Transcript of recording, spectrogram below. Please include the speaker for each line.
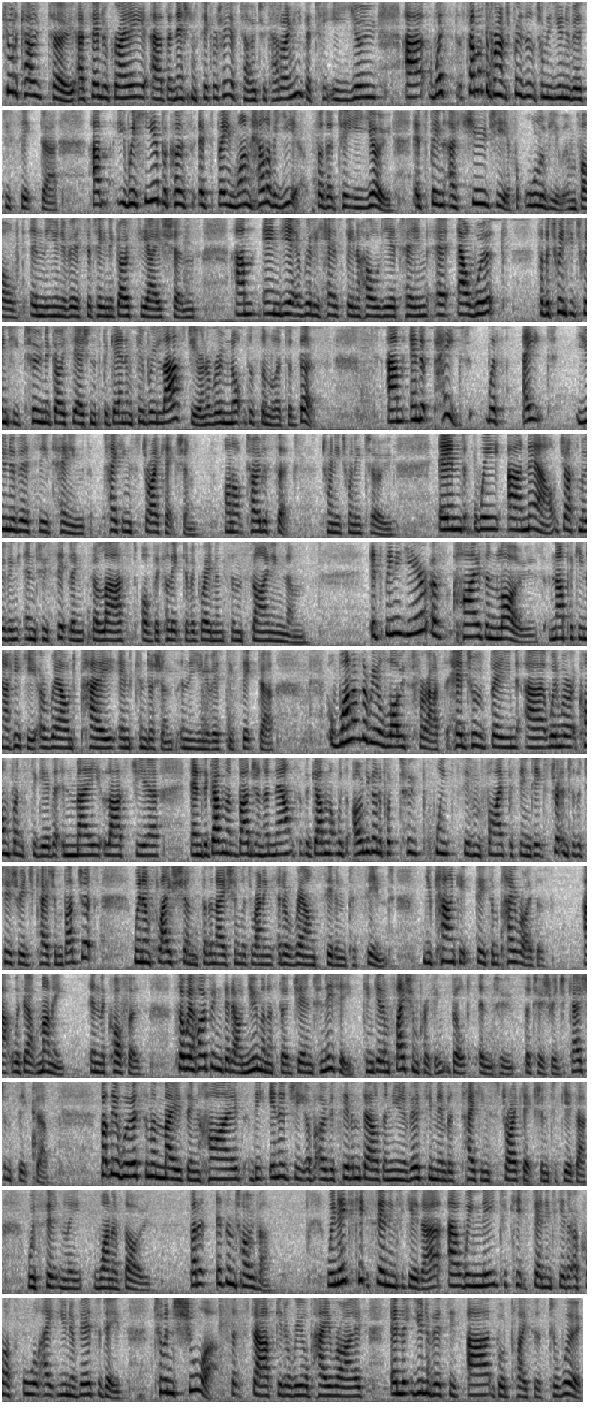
Speaker 1: Kia ora koutou, uh, Sandra Grey, uh, the National Secretary of Te Hautū Kahurangi, the TEU, uh, with some of the branch presidents from the university sector. Um, we're here because it's been one hell of a year for the TEU. It's been a huge year for all of you involved in the university negotiations. Um, and yeah, it really has been a whole year, team. Uh, our work for the 2022 negotiations began in February last year in a room not dissimilar to this. Um, and it peaked with eight university teams taking strike action on October 6, 2022. And we are now just moving into settling the last of the collective agreements and signing them. It's been a year of highs and lows, ngāpiki ngā around pay and conditions in the university sector. One of the real lows for us had to have been uh, when we were at conference together in May last year and the government budget announced that the government was only going to put 2.75% extra into the tertiary education budget when inflation for the nation was running at around 7%. You can't get decent pay rises uh, without money in the coffers. So we're hoping that our new minister, Jan Tinetti, can get inflation proofing built into the tertiary education sector. But there were some amazing highs. The energy of over 7,000 university members taking strike action together was certainly one of those. But it isn't over. We need to keep standing together. Uh, we need to keep standing together across all eight universities to ensure that staff get a real pay rise and that universities are good places to work.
